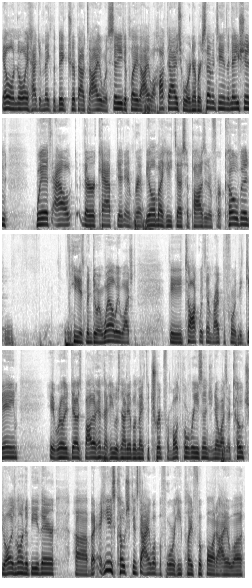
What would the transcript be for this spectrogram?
Illinois had to make the big trip out to Iowa City to play the Iowa Hawkeyes, who were number 17 in the nation, without their captain and Brent Bielema. He tested positive for COVID. He has been doing well. We watched the talk with him right before the game. It really does bother him that he was not able to make the trip for multiple reasons. You know, as a coach, you always want to be there. Uh, but he's coached against Iowa before he played football at Iowa.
